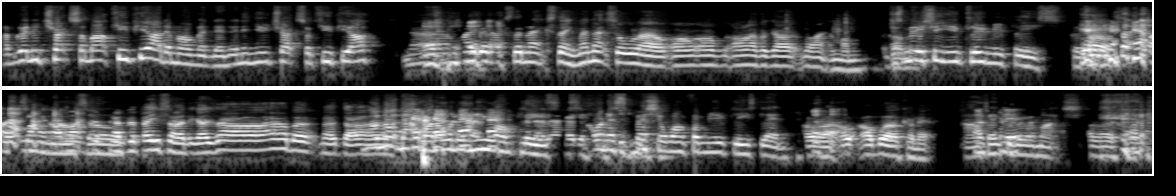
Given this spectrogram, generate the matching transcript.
I'm going to tracks about QPR at the moment then. Any new tracks for QPR? No, maybe that's the next thing. When that's all out, I'll, I'll, I'll have a go at writing one. Just Um, make sure you include me, please. 'cause Yeah. I- I might, I might just So- have the bass side that goes, oh, Albert Madonna. No, not that one. I want a new one, please. I want a special one from you, please, Glenn. All right, I'll, I'll work on it. Uh, That's thank brilliant. you very much. I'll work on it.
